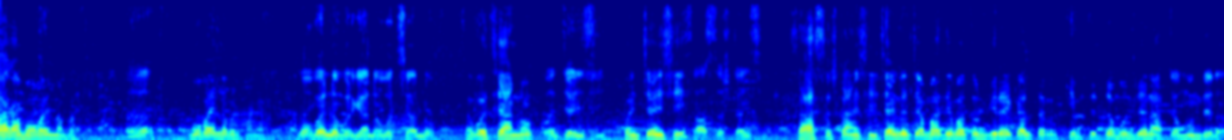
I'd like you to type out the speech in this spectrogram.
सांगा मोबाईल नंबर. मोबाईल नंबर सांगा. मोबाईल नंबर घ्या नव्वद शहाण्णव. नव्वद शहाण्णव. पंच्याऐंशी. पंच्याऐंशी. सहासष्ट ऐंशी. सहासष्ट ऐंशी. चॅनलच्या माध्यमातून गिरायकाल तर किमतीत जमून देणार. जमून देणार.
